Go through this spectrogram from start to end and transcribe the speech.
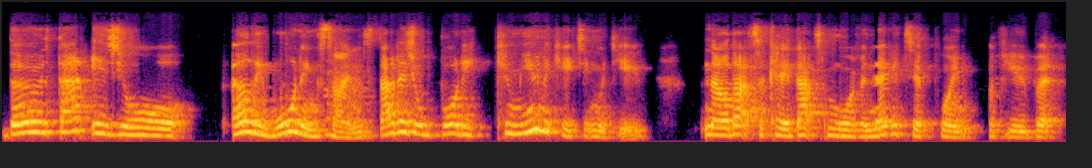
those that is your early warning signs. That is your body communicating with you now that's okay that's more of a negative point of view but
